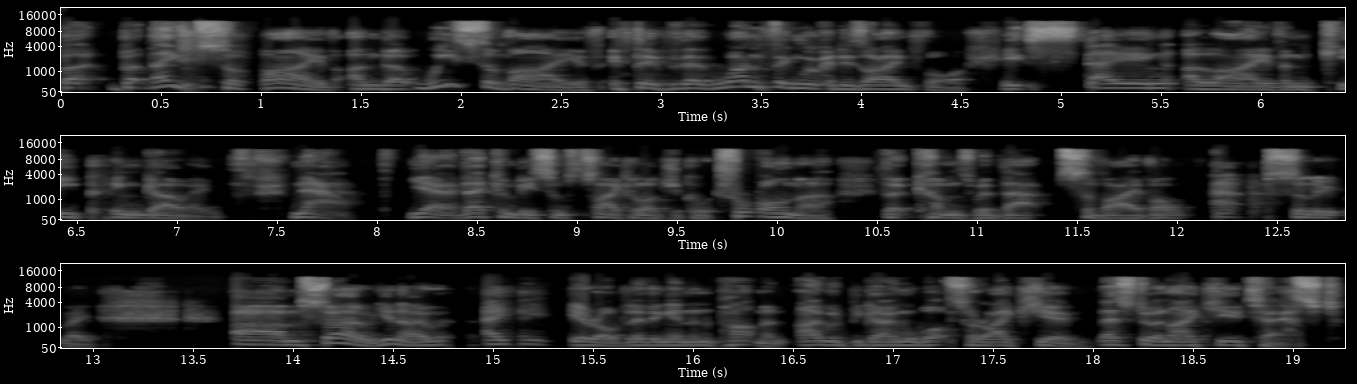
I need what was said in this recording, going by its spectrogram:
But, but they survive under, we survive. If there's one thing we're designed for, it's staying alive and keeping going. Now, yeah, there can be some psychological trauma that comes with that survival. Absolutely. Um, so, you know, eight year old living in an apartment, I would be going, well, what's her IQ? Let's do an IQ test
